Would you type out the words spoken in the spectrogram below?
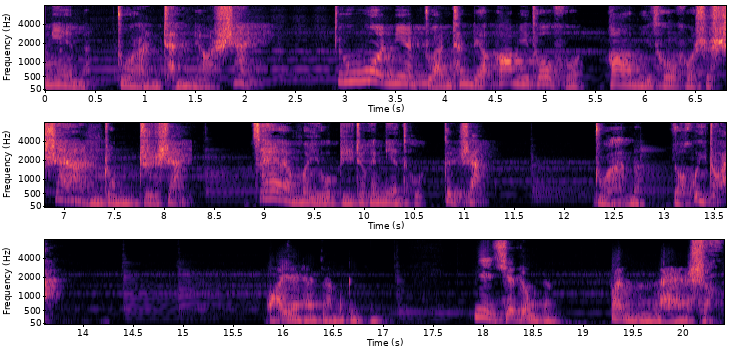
念呢转成了善念，这个恶念转成了阿弥陀佛，阿弥陀佛是善中之善，再没有比这个念头更善。转呢要会转。华严上讲的更清楚，一切众生本来是佛，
